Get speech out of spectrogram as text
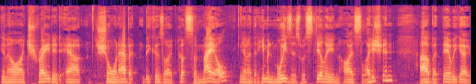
you know, I traded out Sean Abbott because I'd got some mail, you know, that him and Moises were still in isolation. Uh, but there we go.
